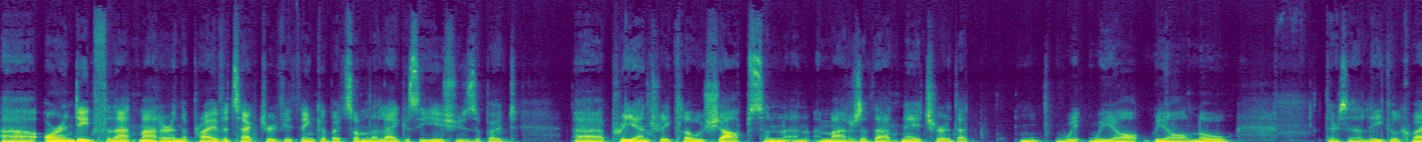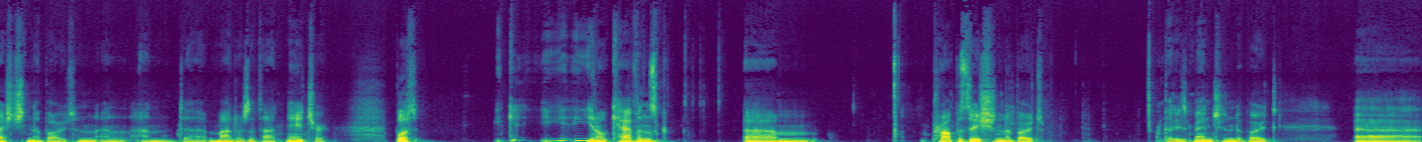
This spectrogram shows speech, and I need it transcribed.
uh, or indeed for that matter in the private sector, if you think about some of the legacy issues about uh, pre-entry closed shops and, and, and matters of that nature that we, we all we all know there's a legal question about and and, and uh, matters of that nature. But you know, Kevin's um, proposition about that he's mentioned about uh,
